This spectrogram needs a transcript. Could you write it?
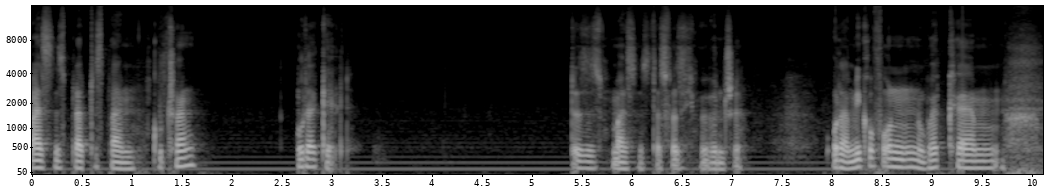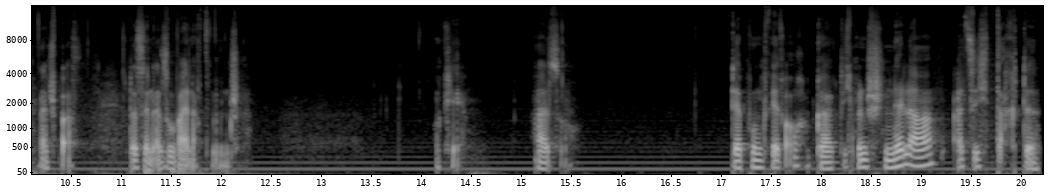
Meistens bleibt es beim Gutschein oder Geld. Das ist meistens das, was ich mir wünsche. Oder Mikrofon, Webcam. Nein, Spaß. Das sind also Weihnachtswünsche. Okay. Also. Der Punkt wäre auch abgehakt. Ich bin schneller, als ich dachte.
